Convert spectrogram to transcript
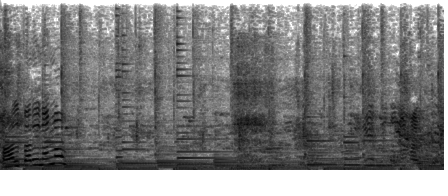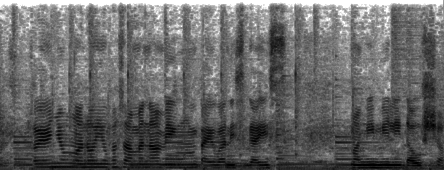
Mahal pa rin ano? So, yun yung ano, yung kasama naming Taiwanese guys. Mamimili daw siya.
